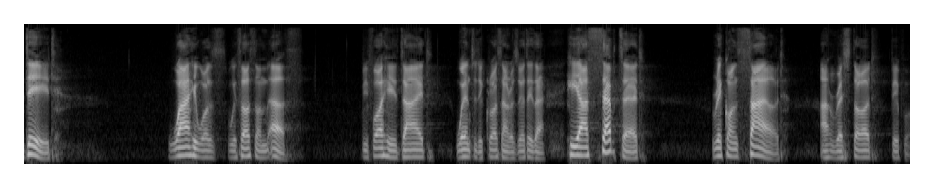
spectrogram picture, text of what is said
did while he was with us on earth, before he died, went to the cross and resurrected, that he accepted, reconciled, and restored people.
